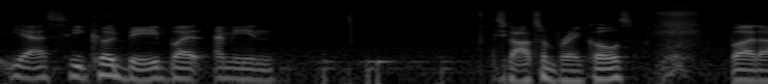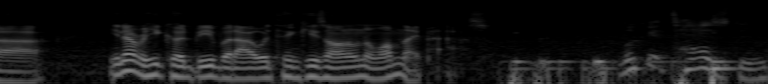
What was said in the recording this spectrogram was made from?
yes, he could be, but I mean, he's got some wrinkles. But uh, you never he could be, but I would think he's on an alumni pass. Look at Tez, dude.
